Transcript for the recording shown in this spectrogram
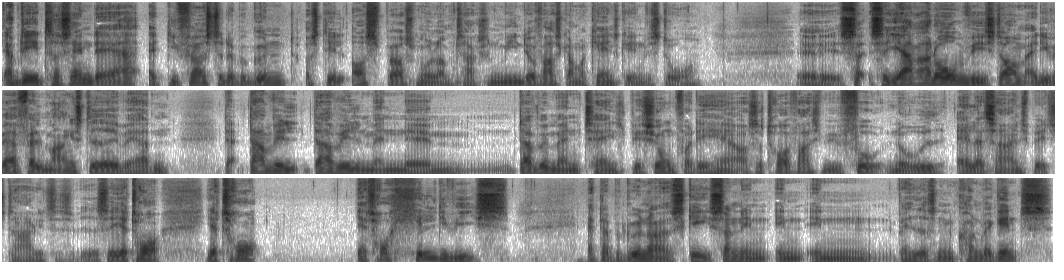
Jamen, det interessante er, at de første, der begyndte at stille os spørgsmål om taksonomien, det var faktisk amerikanske investorer. Øh, så, så jeg er ret overbevist om, at i hvert fald mange steder i verden, der, der, vil, der, vil man, øh, der vil man tage inspiration fra det her, og så tror jeg faktisk, at vi vil få noget, eller science-based targets osv. Så jeg tror, jeg tror, jeg tror heldigvis, at der begynder at ske sådan en, en, en hvad hedder sådan en konvergens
